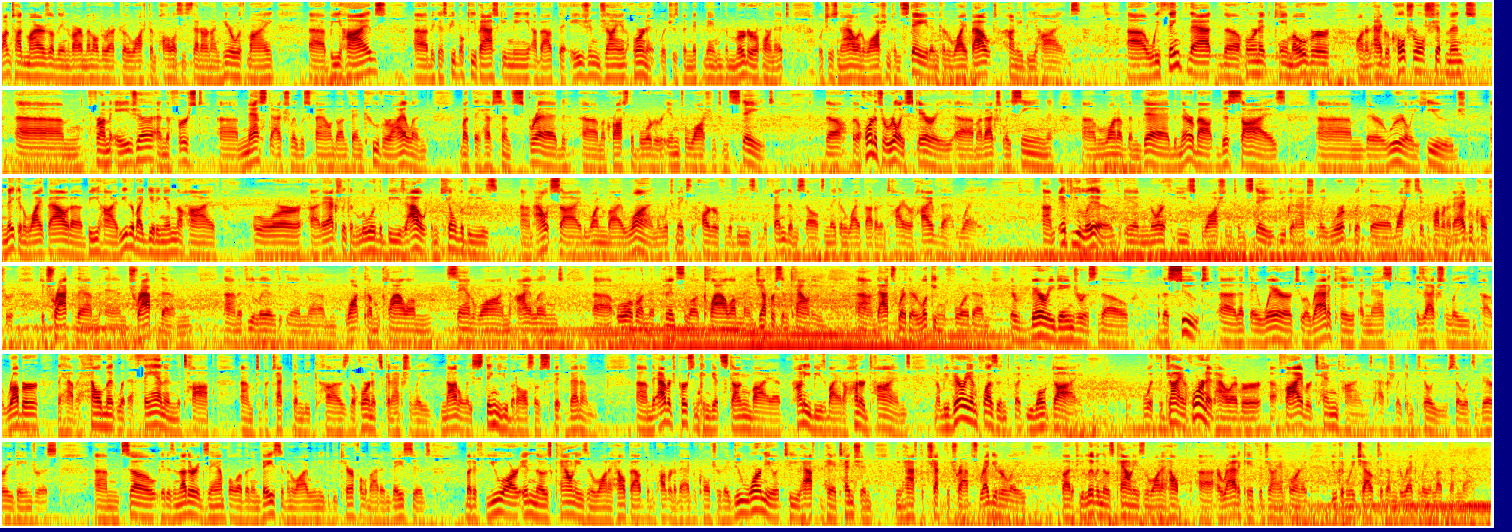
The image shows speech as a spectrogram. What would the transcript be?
So I'm Todd Myers, I'm the Environmental Director of the Washington Policy Center, and I'm here with my uh, beehives uh, because people keep asking me about the Asian giant hornet, which has been nicknamed the murder hornet, which is now in Washington state and can wipe out honeybee hives. Uh, we think that the hornet came over on an agricultural shipment um, from Asia, and the first um, nest actually was found on Vancouver Island, but they have since spread um, across the border into Washington state. The, the hornets are really scary. Um, I've actually seen um, one of them dead, and they're about this size. They're really huge, and they can wipe out a beehive either by getting in the hive or uh, they actually can lure the bees out and kill the bees um, outside one by one, which makes it harder for the bees to defend themselves, and they can wipe out an entire hive that way. Um, if you live in Northeast Washington State, you can actually work with the Washington State Department of Agriculture to track them and trap them. Um, if you live in um, Whatcom, Clallam, San Juan Island, uh, or over on the peninsula, Clallam and Jefferson County, um, that's where they're looking for them. They're very dangerous though the suit uh, that they wear to eradicate a nest is actually uh, rubber. They have a helmet with a fan in the top um, to protect them because the hornets can actually not only sting you, but also spit venom. Um, the average person can get stung by a honeybees by it 100 times. And it'll be very unpleasant, but you won't die. With the giant hornet, however, uh, five or 10 times actually can kill you, so it's very dangerous. Um, so it is another example of an invasive and why we need to be careful about invasives. But if you are in those counties and want to help out the Department of Agriculture, they do warn you to you have to pay attention. You have to check the traps regularly. But if you live in those counties and want to help uh, eradicate the giant hornet, you can reach out to them directly and let them know.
